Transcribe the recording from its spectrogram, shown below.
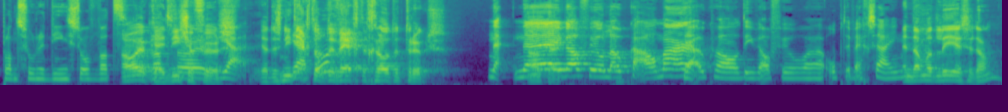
plantsoenendiensten of wat. Oh, oké, okay, die chauffeurs. Ja, ja dus niet ja, echt toch? op de weg, de grote trucks. Nee, nee okay. wel veel lokaal, maar ja. ook wel die wel veel uh, op de weg zijn. En dan wat leer je ze dan?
